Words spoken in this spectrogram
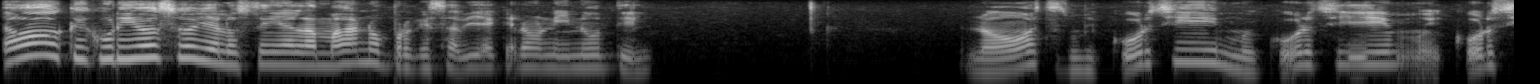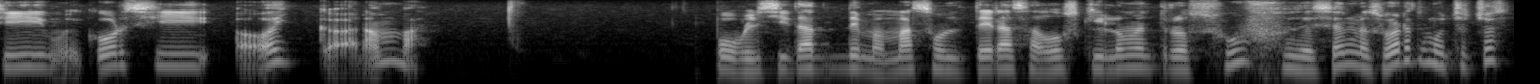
Oh, qué curioso, ya los tenía a la mano porque sabía que era un inútil. No, esto es muy cursi, muy cursi, muy cursi, muy cursi. Ay, caramba. Publicidad de mamás solteras a dos kilómetros. Uf, deseenme suerte, muchachos.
